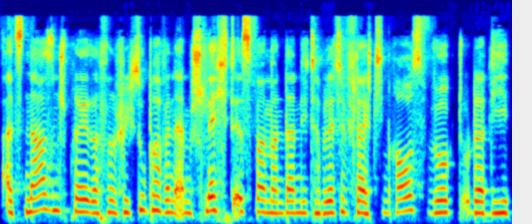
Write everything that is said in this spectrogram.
Als Nasenspray, das ist natürlich super, wenn einem schlecht ist, weil man dann die Tablette vielleicht schon rauswirkt oder die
